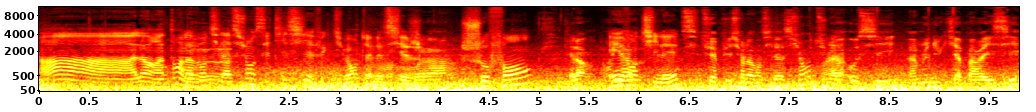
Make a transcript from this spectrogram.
Ah alors attends, la Euh, ventilation c'est ici effectivement, tu as le siège Voilà. chauffant Alors, et regarde, ventilé. si tu appuies sur la ventilation, tu as aussi un menu qui apparaît ici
